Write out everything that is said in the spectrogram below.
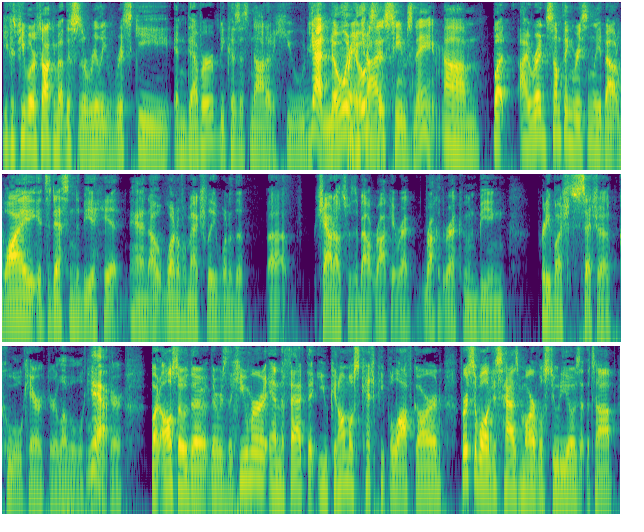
because people are talking about this is a really risky endeavor because it's not a huge Yeah, no one knows this team's name. Um, but I read something recently about why it's destined to be a hit, and uh, one of them actually, one of the uh, shout outs was about Rocket Rac- Rocket the Raccoon being pretty much such a cool character, lovable Yeah. character. But also the there was the humor and the fact that you can almost catch people off guard. First of all, it just has Marvel Studios at the top.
